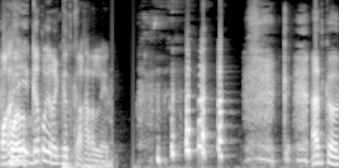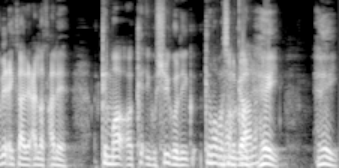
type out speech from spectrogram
شيء قطو يرقدك آخر الليل. اذكر ربيعي كان يعلق عليه. كل ما شو يقول؟ لي كل ما بس مورقانا؟ مكان hey hey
